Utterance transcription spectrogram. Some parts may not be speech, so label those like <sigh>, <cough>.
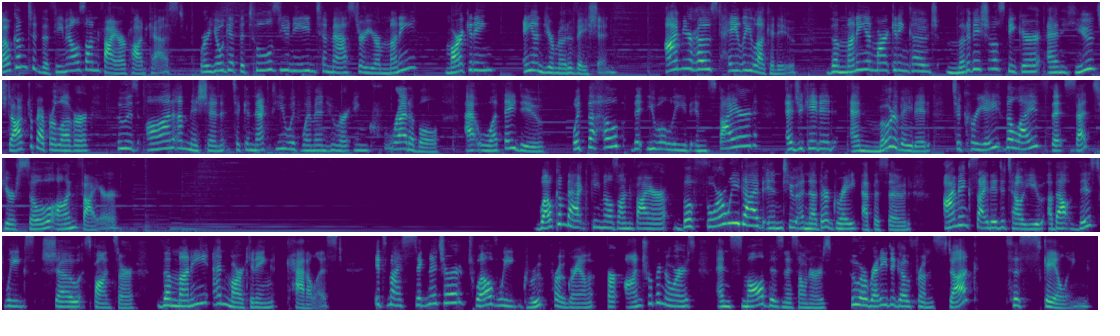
Welcome to the Females on Fire podcast, where you'll get the tools you need to master your money, marketing, and your motivation. I'm your host, Haley Luckadoo, the money and marketing coach, motivational speaker, and huge Dr. Pepper lover who is on a mission to connect you with women who are incredible at what they do with the hope that you will leave inspired, educated, and motivated to create the life that sets your soul on fire. Welcome back, Females on Fire. Before we dive into another great episode, I'm excited to tell you about this week's show sponsor, the Money and Marketing Catalyst. It's my signature 12 week group program for entrepreneurs and small business owners who are ready to go from stuck to scaling.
